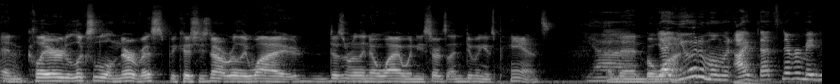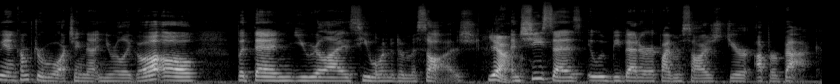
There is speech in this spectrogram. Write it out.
And Claire looks a little nervous because she's not really why doesn't really know why when he starts undoing his pants. yeah. and then, but yeah, why? you had a moment. I that's never made me uncomfortable watching that, and you were like, uh oh. But then you realize he wanted a massage. Yeah. And she says it would be better if I massaged your upper back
